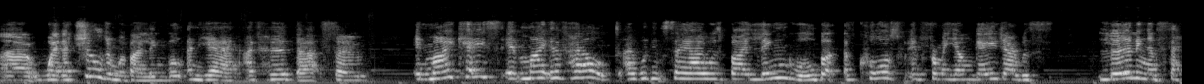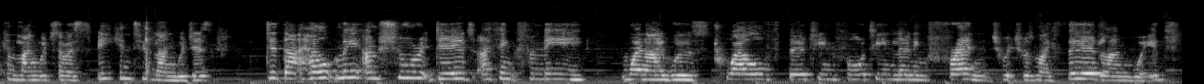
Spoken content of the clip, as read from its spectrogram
uh, where their children were bilingual. And yeah, I've heard that. So in my case, it might have helped. I wouldn't say I was bilingual, but of course, from a young age, I was learning a second language. So I was speaking two languages. Did that help me? I'm sure it did. I think for me, when I was 12, 13, 14, learning French, which was my third language,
